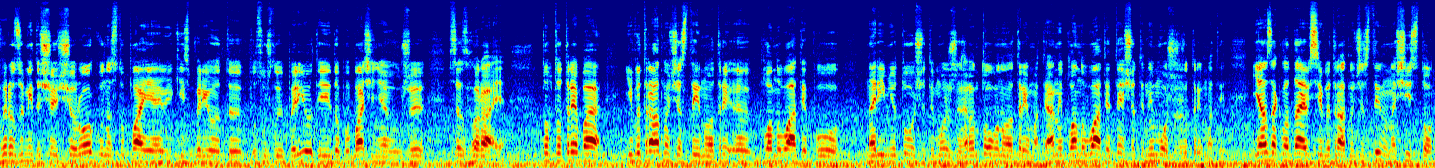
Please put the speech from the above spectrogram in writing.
Ви розумієте, що щороку наступає якийсь період, е, посушливий період, і до побачення вже все згорає. Тобто треба і витратну частину е, планувати по на рівні того, що ти можеш гарантовано отримати, а не планувати те, що ти не можеш отримати. Я закладаю всі витратну частину на 6 тонн.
